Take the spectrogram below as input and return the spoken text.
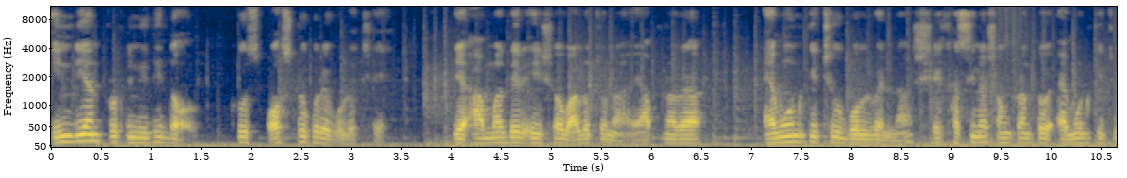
ইন্ডিয়ান প্রতিনিধি দল খুব স্পষ্ট করে বলেছে যে আমাদের এই সব আলোচনায় আপনারা এমন কিছু বলবেন না, শেখ হাসিনা সংক্রান্ত এমন কিছু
